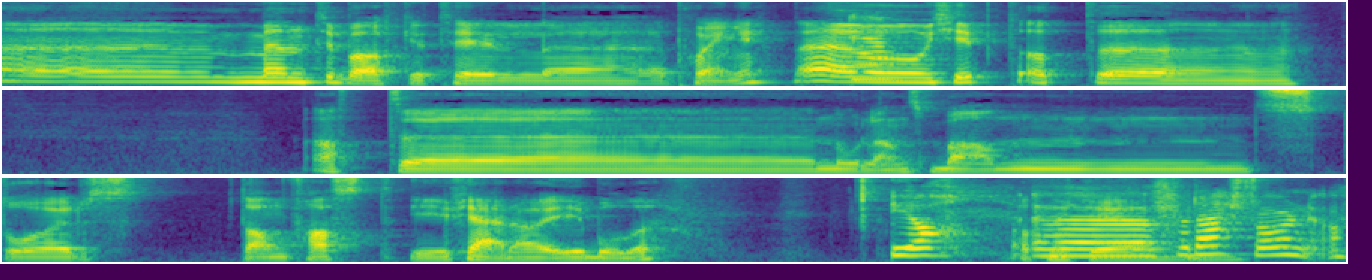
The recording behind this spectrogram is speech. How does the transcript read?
eh, men tilbake til eh, poenget. Det er jo kjipt at eh, at uh, Nordlandsbanen står standfast i fjæra i Bodø. Ja, ikke- eh, for der står den jo.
